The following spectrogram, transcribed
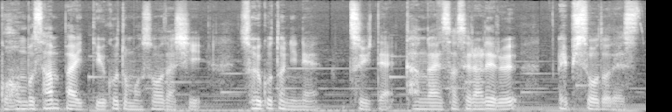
ご本部参拝っていうこともそうだしそういうことにねついて考えさせられるエピソードです。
